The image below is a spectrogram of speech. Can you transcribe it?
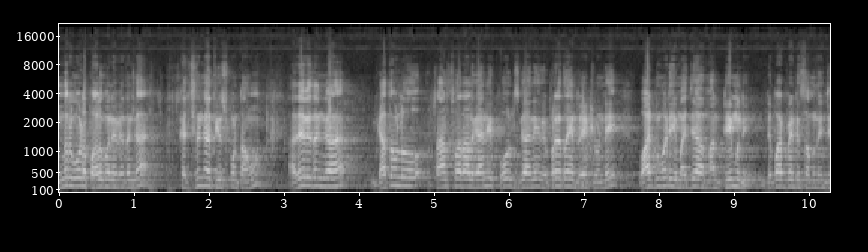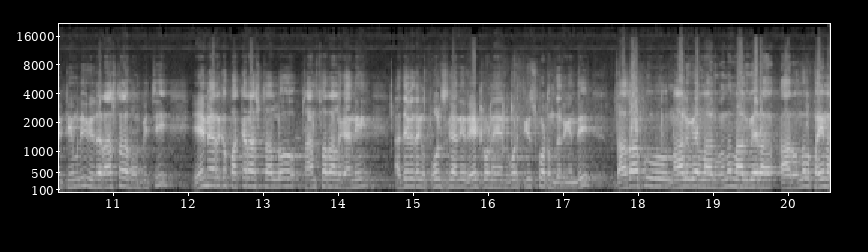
అందరూ కూడా పాల్గొనే విధంగా ఖచ్చితంగా తీసుకుంటాము. అదేవిధంగా గతంలో ట్రాన్స్ఫారాలు కానీ పోల్స్ కానీ విపరీతమైన రేట్లు ఉండి వాటిని కూడా ఈ మధ్య మన టీముని డిపార్ట్మెంట్కి సంబంధించిన టీముని వివిధ రాష్ట్రాలకు పంపించి ఏ మేరకు పక్క రాష్ట్రాల్లో ట్రాన్స్ఫారాలు కానీ అదేవిధంగా పోల్స్ కానీ రేట్లు ఉన్నాయని కూడా తీసుకోవడం జరిగింది. దాదాపు నాలుగు వేల నాలుగు వందలు నాలుగు వేల ఆరు వందల పైన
